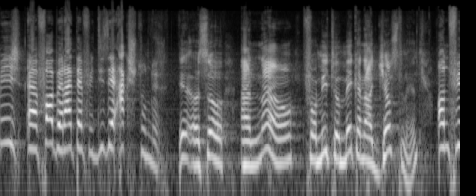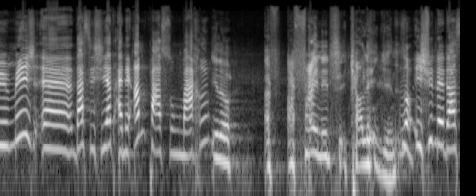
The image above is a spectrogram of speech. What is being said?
mich äh, vorbereitet für diese acht Stunden. You know, so and now for me to make an adjustment, Und für mich, äh, dass ich jetzt eine Anpassung mache, you know, I, I find it challenging. so, ich finde das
